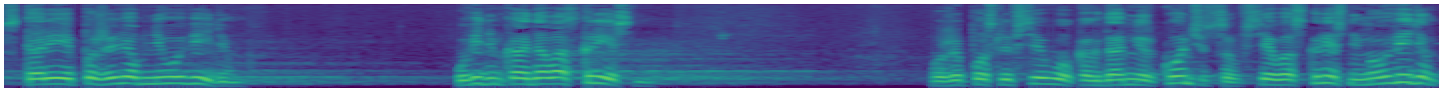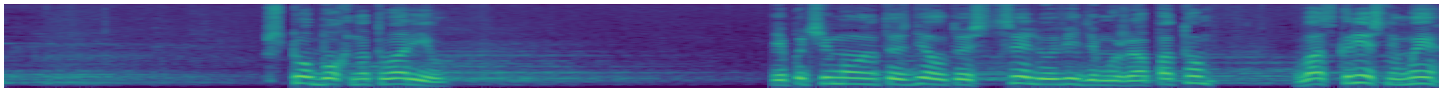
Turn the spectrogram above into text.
скорее поживем, не увидим. Увидим, когда воскреснем. Уже после всего, когда мир кончится, все воскреснем, мы увидим, что Бог натворил. И почему Он это сделал, то есть цель увидим уже, а потом воскреснем мы,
